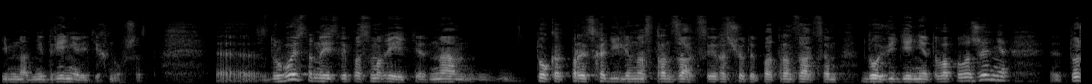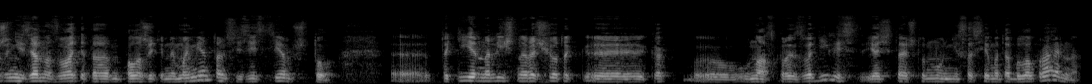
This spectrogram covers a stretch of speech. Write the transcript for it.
именно внедрения этих новшеств. Э, С другой стороны, если посмотреть на то, как происходили у нас транзакции, расчеты по транзакциям до введения этого положения, э, тоже нельзя назвать это положительным моментом в связи с тем, что э, такие наличные расчеты, э, как у нас производились, я считаю, что ну, не совсем это было правильно.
